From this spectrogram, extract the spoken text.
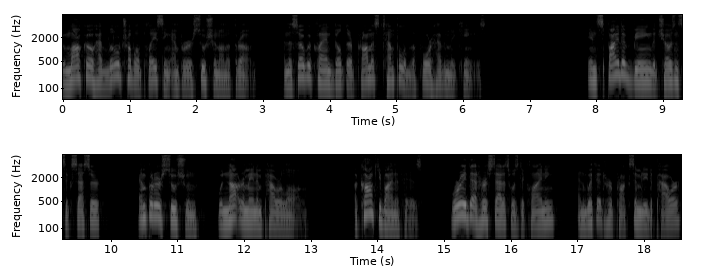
Umako had little trouble placing Emperor Sushun on the throne, and the Soga clan built their promised Temple of the Four Heavenly Kings. In spite of being the chosen successor, Emperor Sushun would not remain in power long. A concubine of his, worried that her status was declining, and with it her proximity to power,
